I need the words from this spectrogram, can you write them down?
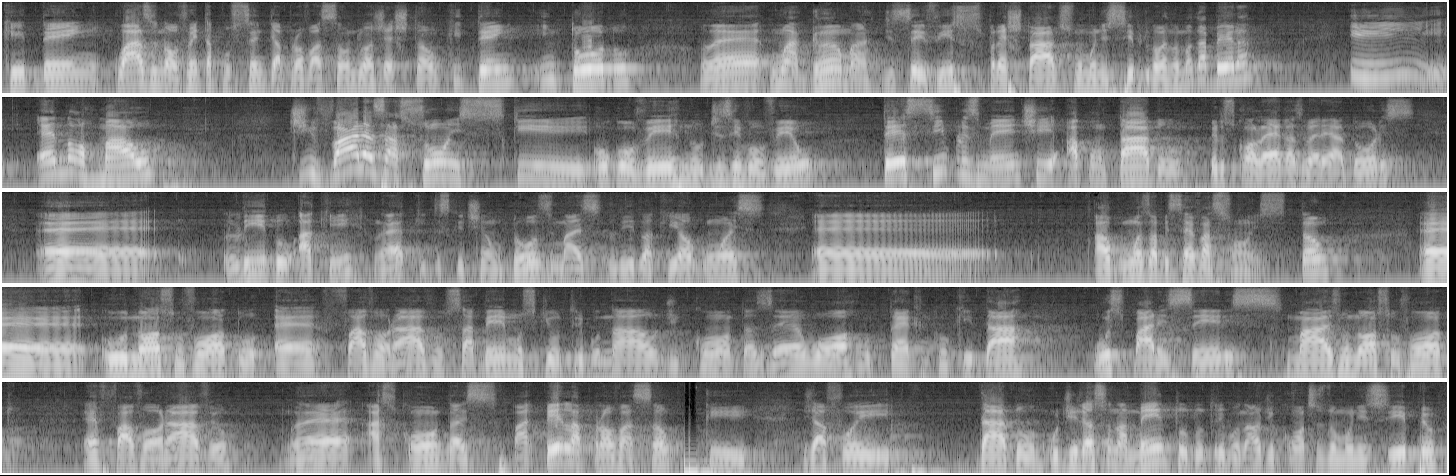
que tem quase 90% de aprovação de uma gestão que tem em todo é, uma gama de serviços prestados no município de Governo Mangabeira, e é normal de várias ações que o governo desenvolveu ter simplesmente apontado pelos colegas vereadores, é, lido aqui, né, que diz que tinham 12, mas lido aqui algumas, é, algumas observações. Então, é, o nosso voto é favorável. Sabemos que o Tribunal de Contas é o órgão técnico que dá os pareceres, mas o nosso voto é favorável né, às contas pela aprovação que já foi dado o direcionamento do Tribunal de Contas do município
